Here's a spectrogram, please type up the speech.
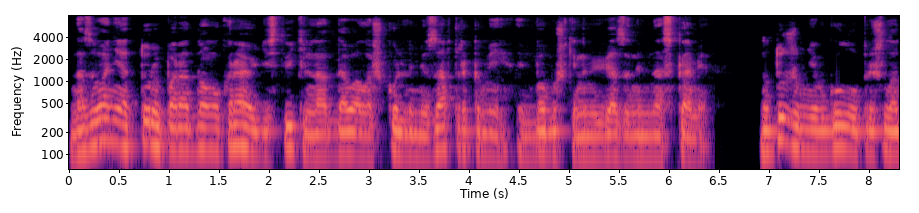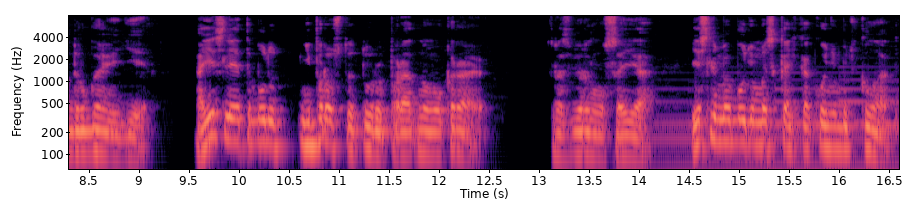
Название «Туры по родному краю» действительно отдавало школьными завтраками и бабушкиными вязаными носками. Но тут же мне в голову пришла другая идея. А если это будут не просто туры по родному краю? – развернулся я. «Если мы будем искать какой-нибудь клад,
